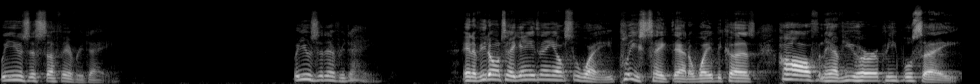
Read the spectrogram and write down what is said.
We use this stuff every day. We use it every day. And if you don't take anything else away, please take that away because how often have you heard people say,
